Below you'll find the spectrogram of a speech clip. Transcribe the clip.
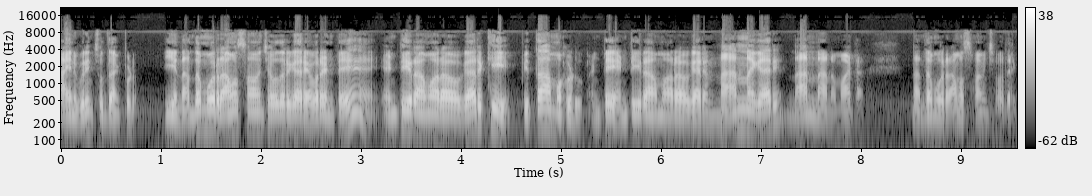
ఆయన గురించి చూద్దాం ఇప్పుడు. ఈ నందమూరి రామస్వామి చౌదరి గారు ఎవరంటే ఎన్టీ రామారావు గారికి పితామహుడు అంటే ఎన్టీ రామారావు గారి నాన్నగారి నాన్న అన్నమాట. నందమూరి రామస్వామి చౌదరి.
